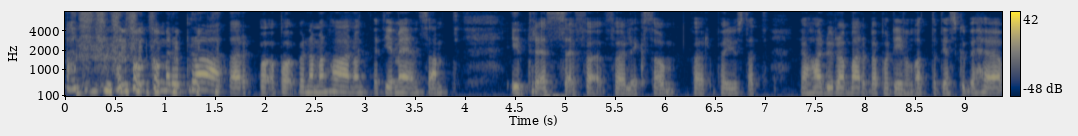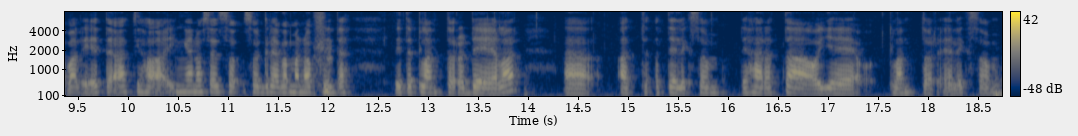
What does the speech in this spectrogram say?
Att, att, att, folk kommer och pratar på, på, när man har något, ett gemensamt intresse för, för, liksom, för, för just att jag har du rabarber på din lott, att jag skulle behöva lite, att jag har ingen och sen så, så gräver man upp lite, lite plantor och delar. Uh, att, att det, liksom, det här att ta och ge plantor är liksom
